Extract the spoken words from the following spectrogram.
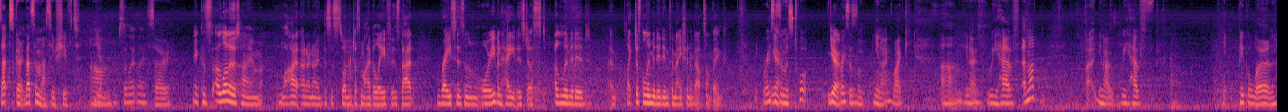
that's go- That's a massive shift. yeah, Um, absolutely. So Yeah, because a lot of the time, well, I, I don't know, this is sort of just my belief, is that racism or even hate is just a limited, um, like just limited information about something. racism is taught. Yeah. Racism, you know, like, um, you know, we have, and not, uh, you know, we have people learn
